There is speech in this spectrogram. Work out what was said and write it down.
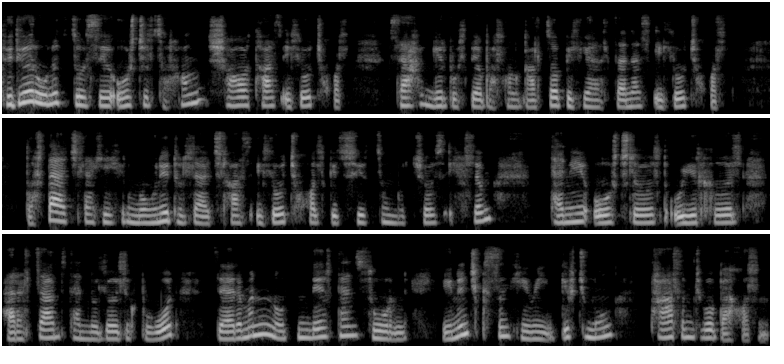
Тэдгээр үнэт зүйлсээ өөрчилж сурах нь шоудхаас илүү чухал. Сайхан гэр бүлтэй болох нь галзуу бэлгийн харилцаанаас илүү чухал дуртай ажлаа хийх нь мөнгөний төлөө ажиллахаас илүү чухал гэж шийдсэн мөчөөс эхлэн таны өөрчлөлт, үерхэл, харилцаанд тань нөлөөлөх бөгөөд зарим нь нүдэн дээр тань сүрнэ. Энэ нь ч гэсэн хэвийн гэвч мөн тааламжгүй байх болно.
